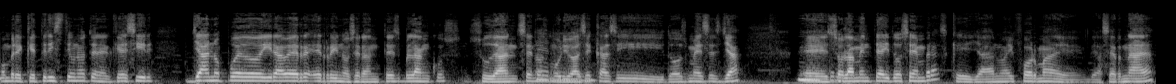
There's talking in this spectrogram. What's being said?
Hombre, qué triste uno tener que decir, ya no puedo ir a ver eh, rinocerontes blancos. Sudán se nos murió hace casi dos meses ya. Eh, solamente hay dos hembras, que ya no hay forma de, de hacer nada.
